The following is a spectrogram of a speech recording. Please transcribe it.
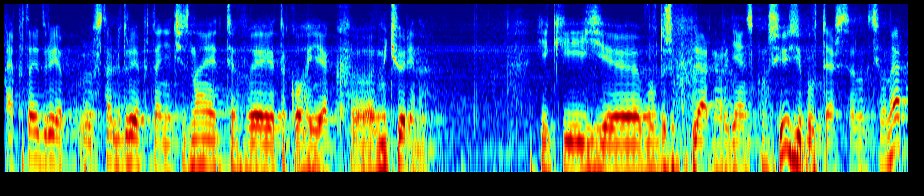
А я питаю друге, ставлю друге питання: чи знаєте ви такого, як е, Мічуріна? Який е, був дуже популярний в радянському Союзі, був теж селекціонер,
